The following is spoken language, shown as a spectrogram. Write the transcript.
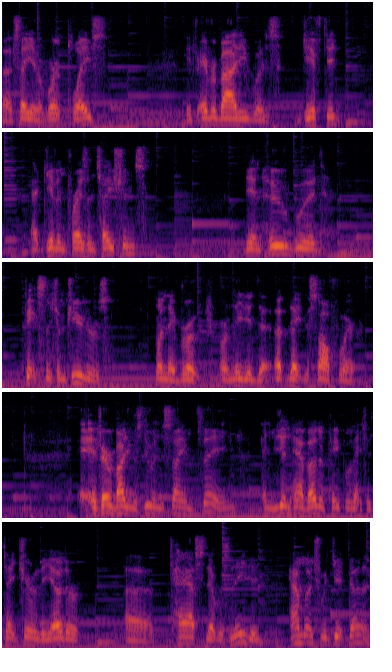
uh, say in a workplace? If everybody was gifted at giving presentations, then who would fix the computers when they broke or needed to update the software? If everybody was doing the same thing and you didn't have other people that could take care of the other uh, that was needed, how much would get done?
